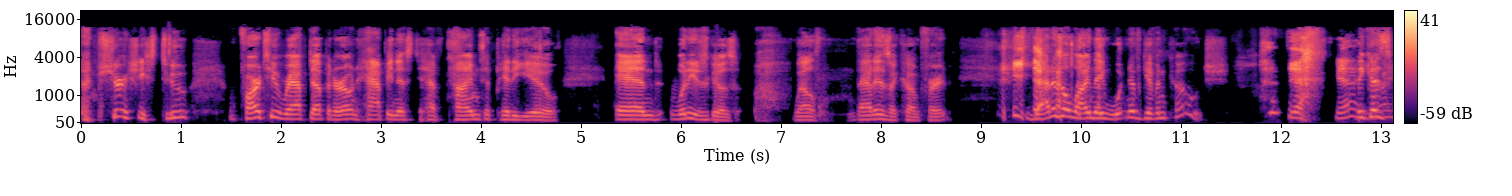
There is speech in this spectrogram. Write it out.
I'm sure she's too far too wrapped up in her own happiness to have time to pity you. And Woody just goes, oh, "Well, that is a comfort." Yeah. That is a line they wouldn't have given Coach yeah, yeah. because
